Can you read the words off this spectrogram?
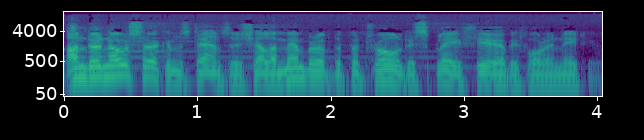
Under no circumstances shall a member of the patrol display fear before a native.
